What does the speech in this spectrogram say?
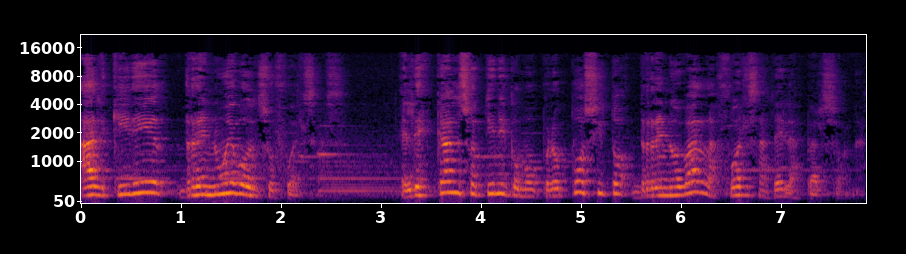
adquirir renuevo en sus fuerzas. El descanso tiene como propósito renovar las fuerzas de las personas.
